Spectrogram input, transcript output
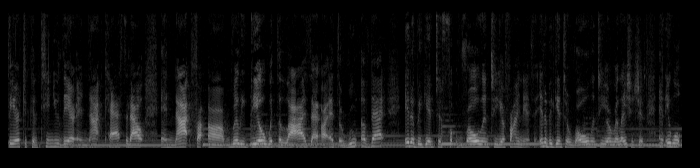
fear to continue there and not cast it out and not um, really deal with the lies that are at the root of that, it'll begin to f- roll into your finances. It'll begin to roll into your relationships and it will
